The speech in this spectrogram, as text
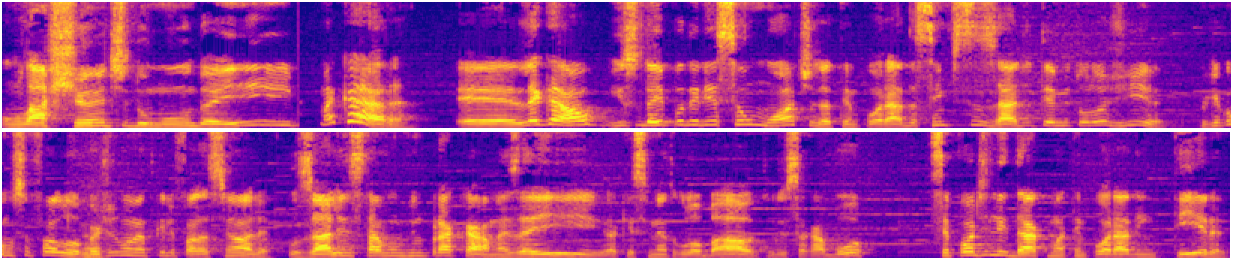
um laxante do mundo aí. Mas, cara, é legal. Isso daí poderia ser um mote da temporada sem precisar de ter mitologia. Porque, como você falou, a é. partir do momento que ele fala assim: olha, os aliens estavam vindo para cá, mas aí aquecimento global e tudo isso acabou. Você pode lidar com uma temporada inteira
